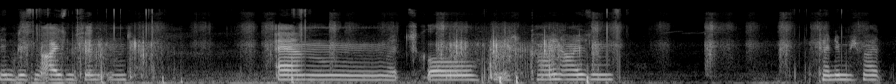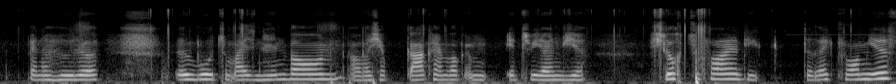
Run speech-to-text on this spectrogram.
Ein bisschen Eisen finden. Ähm, let's go. Ist kein Eisen. Ich könnte mich mal bei einer Höhle irgendwo zum Eisen hinbauen. Aber ich habe gar keinen Bock, jetzt wieder in die Schlucht zu fallen, die direkt vor mir ist.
